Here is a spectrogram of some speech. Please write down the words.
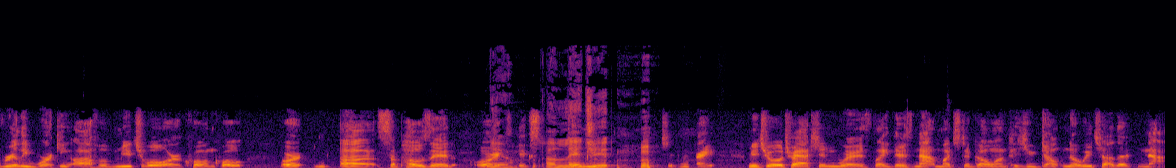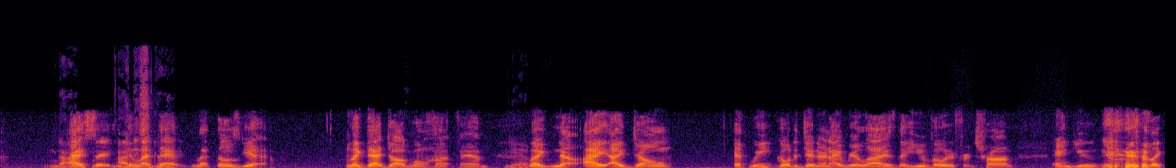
really working off of mutual or quote unquote or uh supposed or Yeah. ex- Alleged. right mutual attraction where it's like there's not much to go on because you don't know each other. Nah, Nah, I say you I can let that let those yeah, like that dog won't hunt, fam. Yeah. Like no, I I don't. If we go to dinner and I realize that you voted for Trump and you like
